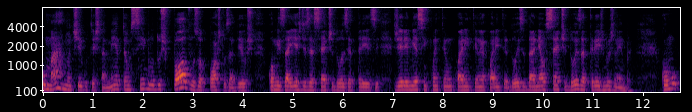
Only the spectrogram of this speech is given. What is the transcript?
O mar no Antigo Testamento é um símbolo dos povos opostos a Deus, como Isaías 17, 12 a 13, Jeremias 51, 41 a 42 e Daniel 7, 2 a 3 nos lembra. Como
